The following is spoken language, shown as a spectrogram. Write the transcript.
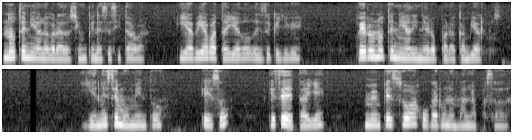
no tenía la graduación que necesitaba, y había batallado desde que llegué, pero no tenía dinero para cambiarlos. Y en ese momento, eso, ese detalle, me empezó a jugar una mala pasada.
